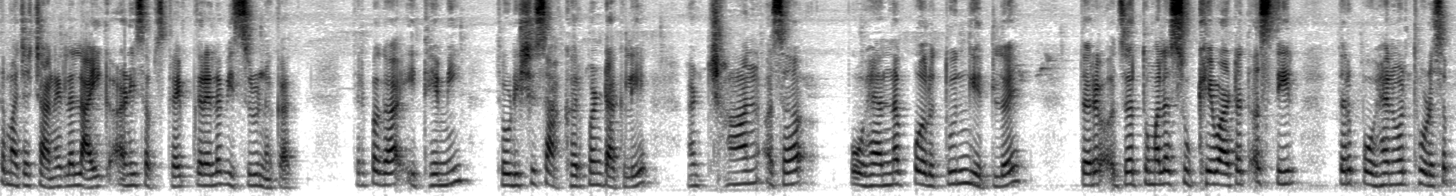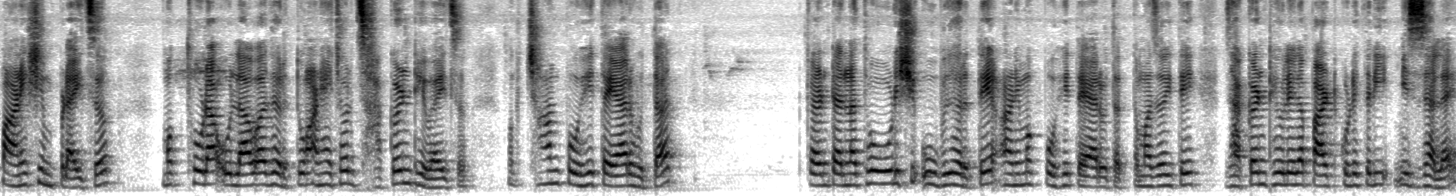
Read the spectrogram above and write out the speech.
तर माझ्या चॅनेलला लाईक आणि सबस्क्राईब करायला विसरू नका तर बघा इथे मी थोडीशी साखर पण टाकली आणि छान असं पोह्यांना परतून घेतलं आहे तर जर तुम्हाला सुखे वाटत असतील तर पोह्यांवर थोडंसं पाणी शिंपडायचं. मग थोडा ओलावा धरतो आणि ह्याच्यावर झाकण ठेवायचं. मग छान पोहे तयार होतात. कारण त्यांना थोडीशी ऊब धरते आणि मग पोहे तयार होतात. तर माझं इथे झाकण ठेवलेला पार्ट कुठेतरी मिस झाला आहे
